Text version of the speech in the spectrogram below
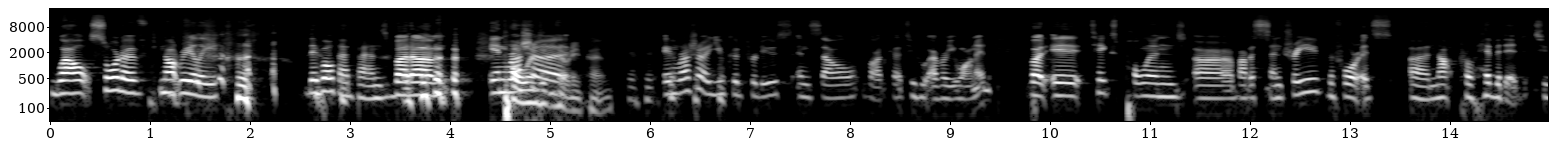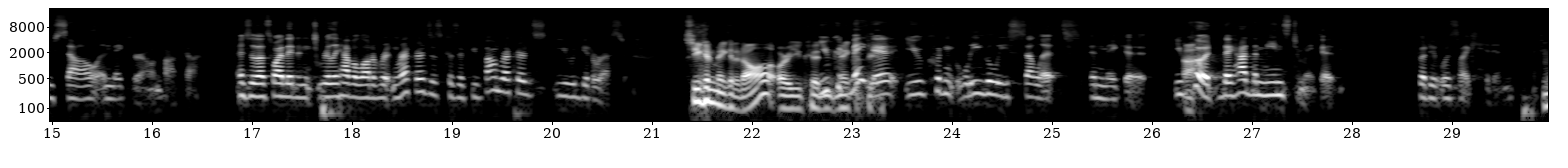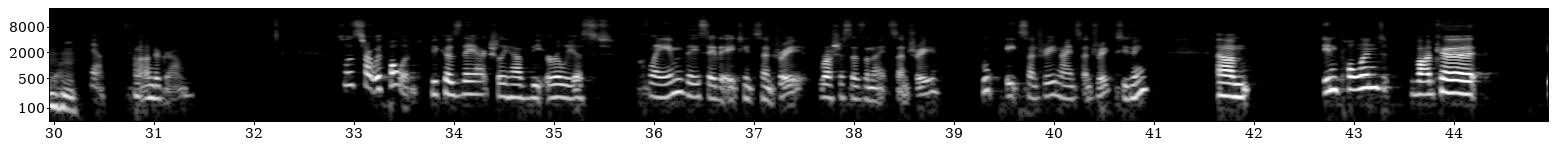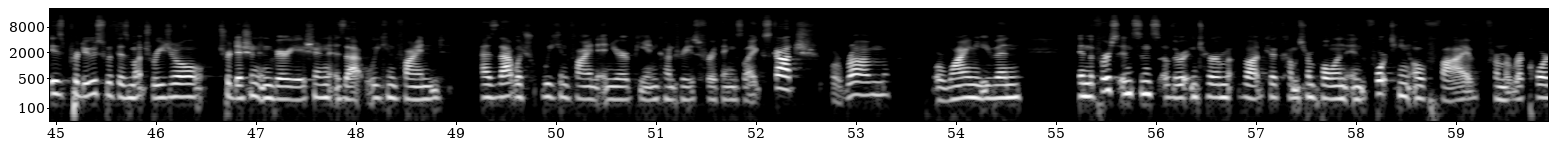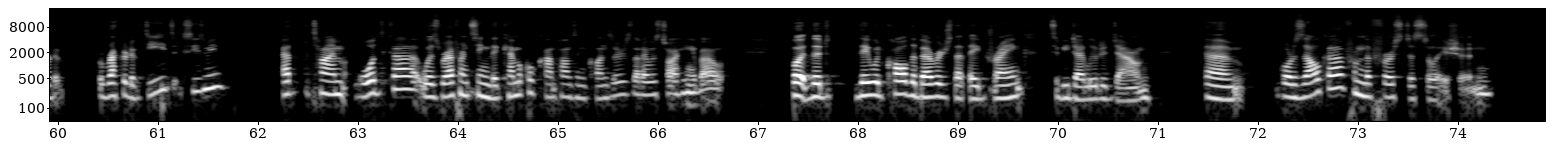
well, sort of, not really. they both had pens, but um, in Russia, didn't have any pens. in Russia, you could produce and sell vodka to whoever you wanted, but it takes Poland uh, about a century before it's uh, not prohibited to sell and make your own vodka. And so that's why they didn't really have a lot of written records, is because if you found records, you would get arrested. So you can make it at all, or you could you could make, beer? it, you couldn't legally sell it and make it. You Ah. could. They had the means to make it, but it was like hidden, if you will. Mhm. Yeah, kind of underground. So let's start with Poland because they actually have the earliest claim. They say the 18th century. Russia says the 9th century. Oop, 8th century, 9th century, excuse me. Um, in Poland, vodka is produced with as much regional tradition and variation as that we can find as that which we can find in European countries for things like scotch or rum or wine even. In the first instance of the written term vodka comes from Poland in 1405 from a record of a record of deeds, excuse me. At the time, wodka was referencing the chemical compounds and cleansers that I was talking about, but the, they would call the beverage that they drank to be diluted down um, gorzalka from the first distillation,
